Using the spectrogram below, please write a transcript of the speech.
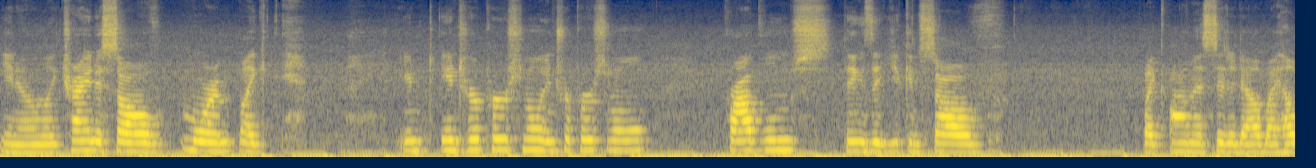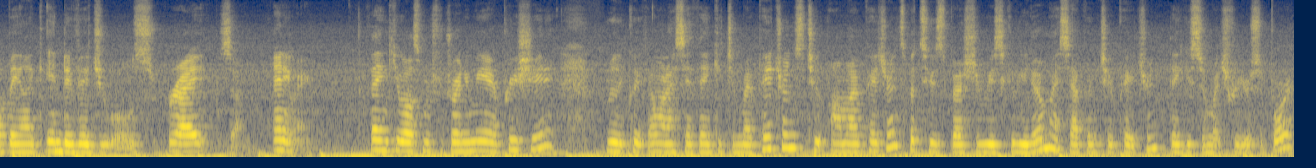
you know, like trying to solve more like in- interpersonal, intrapersonal problems, things that you can solve like on the Citadel by helping like individuals, right? So anyway, thank you all so much for joining me. I appreciate it. Really quick, I want to say thank you to my patrons, to all my patrons, but to especially Riscovito, my second tier patron. Thank you so much for your support.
